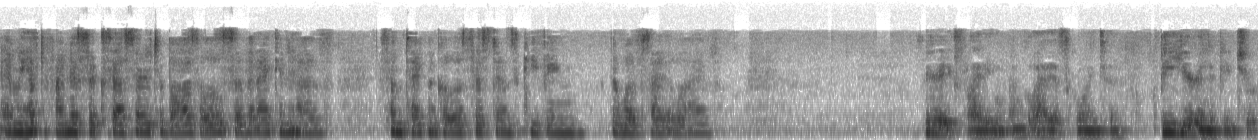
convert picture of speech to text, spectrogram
And we have to find a successor to Basel so that I can have some technical assistance keeping the website alive. Very exciting. I'm glad it's going to be here in the future.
